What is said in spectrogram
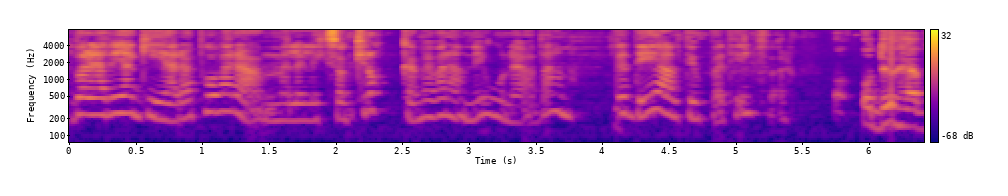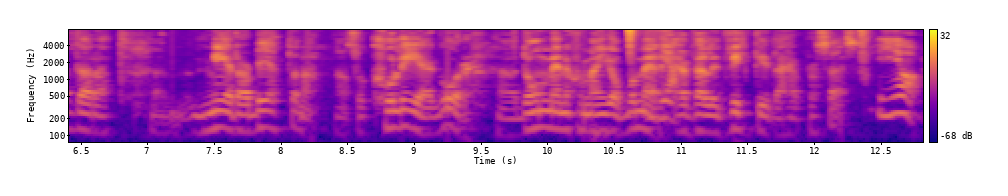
börjar reagera på varann eller liksom krocka med varann i onödan. Det är det alltihopa är till för. Och du hävdar att eh, medarbetarna, alltså kollegor, eh, de människor man jobbar med ja. är väldigt viktiga i den här processen? Ja,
